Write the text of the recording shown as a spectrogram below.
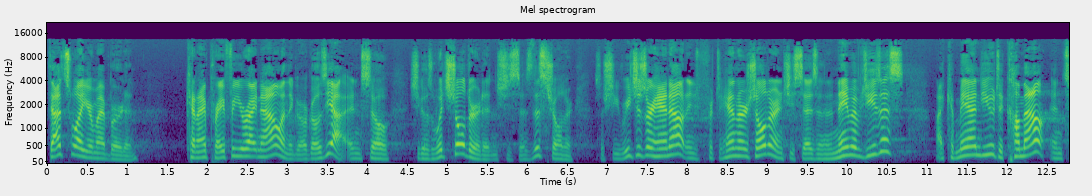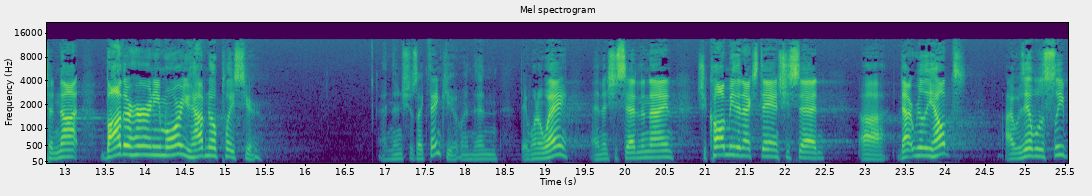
that's why you're my burden. Can I pray for you right now? And the girl goes, Yeah. And so she goes, Which shoulder? And she says, This shoulder. So she reaches her hand out and puts her hand on her shoulder and she says, In the name of Jesus, I command you to come out and to not bother her anymore. You have no place here. And then she's like, Thank you. And then they went away. And then she said, And then she called me the next day and she said, uh, That really helped. I was able to sleep.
